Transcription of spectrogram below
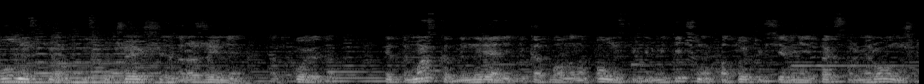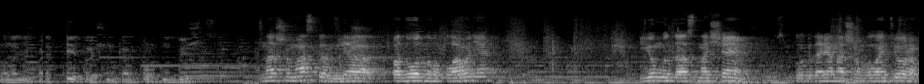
полностью исключающая заражение от ковида. Это маска для ныряния Декатлон. Она полностью герметичная, потоки все в ней так сформированы, что она не потеет, очень комфортно дышится. Наша маска для подводного плавания. Ее мы дооснащаем благодаря нашим волонтерам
